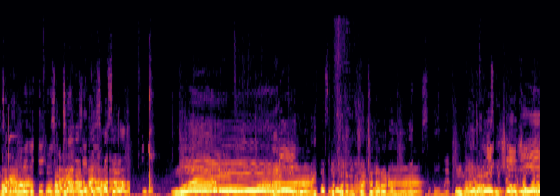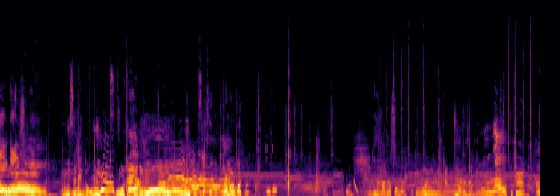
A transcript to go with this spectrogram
잘 갔네. 잘 갔다, 잘. 나빼 안 숨었어요. 오. 잘하네 너무 이뻤어. 어, 저도 오 여기 잘 진짜 잘하네. 너무 예뻐. 어 굿샷. 야, 굿샷. 굿샷, 어, 굿샷. 나이스. 모습이 너무 이뻤어. 오 진짜 너무 좋은데? 너무 이뻤어. 약간 그 모형 같아. 또 열리네. 자꾸 열리네. 오,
